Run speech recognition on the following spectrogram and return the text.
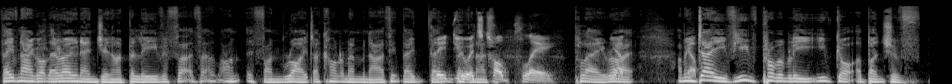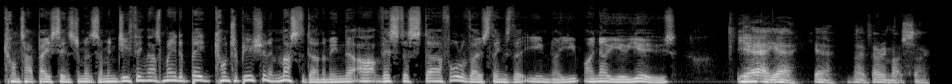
they've now got their own engine. I believe, if, I- if, I'm, if I'm right, I can't remember now. I think they they, they do. It's called Play. Play, right? I mean, Yep. Dave, you've probably you've got a bunch of Kontakt-based instruments. I mean, do you think that's made a big contribution? It must have done. I mean, the Art Vista stuff, all of those things that you know, you I know you use. Yeah, yeah, yeah. No, very much so.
